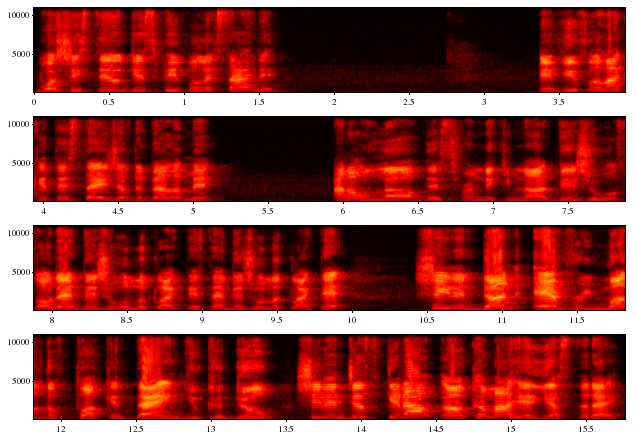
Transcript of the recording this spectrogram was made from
Well, she still gets people excited. If you feel like at this stage of development, I don't love this from Nicki Minaj visuals. Oh, that visual look like this, that visual look like that. She didn't done every motherfucking thing you could do. She didn't just get out, uh, come out here yesterday.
